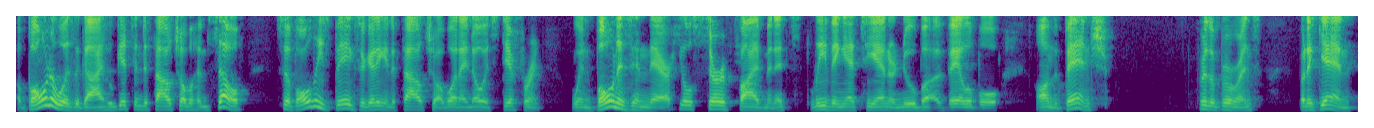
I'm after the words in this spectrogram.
Bona was a guy who gets into foul trouble himself. So if all these bigs are getting into foul trouble, and I know it's different when Bona's in there, he'll serve five minutes, leaving Etienne or Nwuba available on the bench for the Bruins. But again,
